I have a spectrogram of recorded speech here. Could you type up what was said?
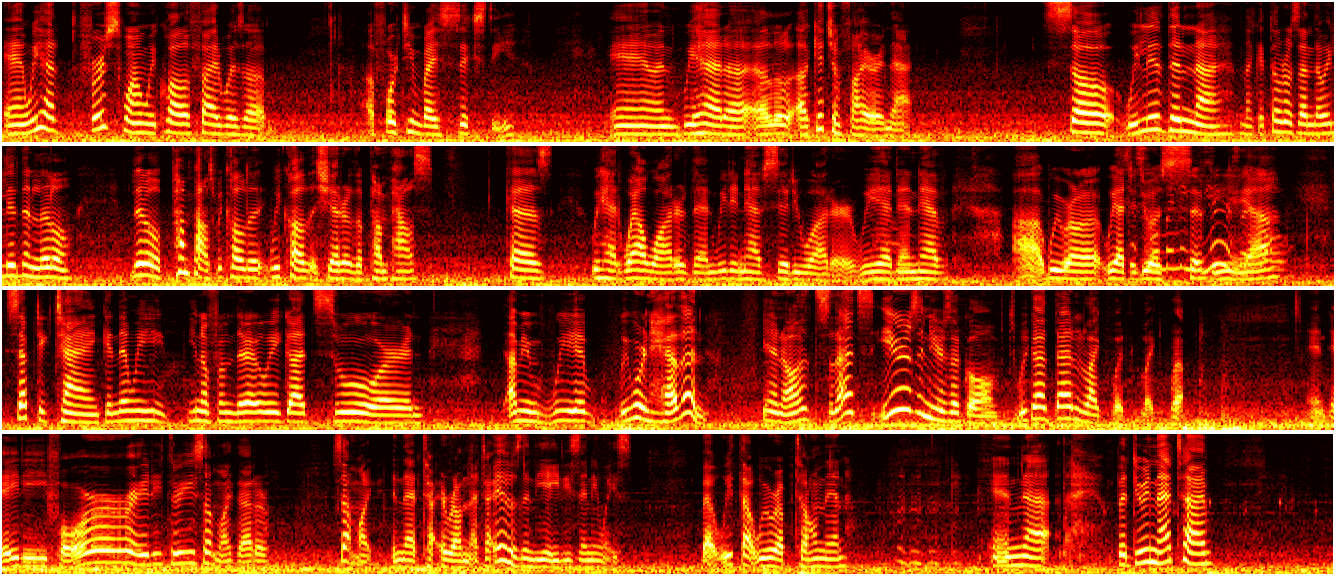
And we had, the first one we qualified was a, a 14 by 60 and we had a, a little a kitchen fire in that. So we lived in uh, like I told Rosanda, we lived in little little pump house. We called it we called it the shed or the pump house because we had well water then. We didn't have city water. We had, didn't have. Uh, we were we had This to do a how many septic yeah ago. septic tank, and then we you know from there we got sewer and I mean we we were in heaven you know so that's years and years ago we got that in like what like well in 84 83 something like that or something like in that time around that time it was in the 80s anyways. But we thought we were uptown then. And uh, but during that time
